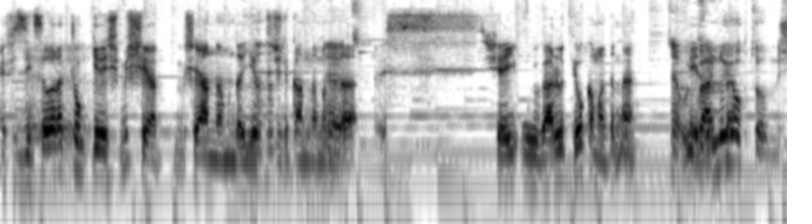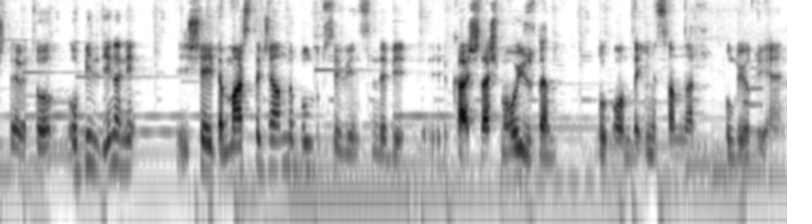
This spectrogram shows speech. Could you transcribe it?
E, fiziksel olarak çok gelişmiş ya şey anlamında, yırtıcılık anlamında. Evet. E, Şey uygarlık yok ama değil mi? Yani uygarlığı Alien'da. yoktu onun işte evet o, o bildiğin hani e, şeyde Mars'ta canlı bulduk seviyesinde bir e, karşılaşma o yüzden bu onda insanlar buluyordu yani.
